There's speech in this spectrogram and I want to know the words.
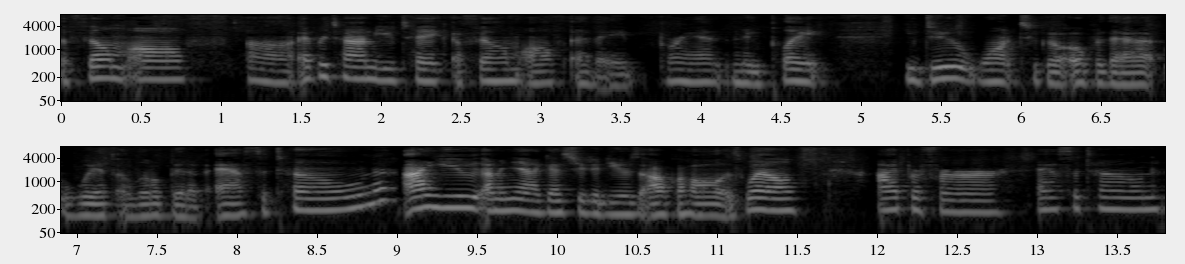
the film off. Uh, every time you take a film off of a brand new plate, you do want to go over that with a little bit of acetone. I use, I mean, yeah, I guess you could use alcohol as well. I prefer acetone.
